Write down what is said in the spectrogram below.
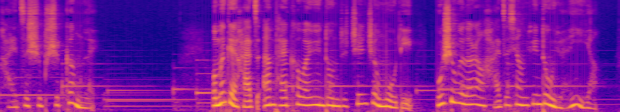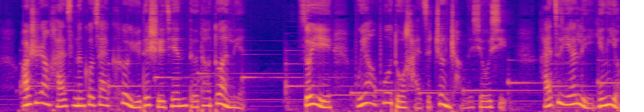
孩子是不是更累？我们给孩子安排课外运动的真正目的，不是为了让孩子像运动员一样，而是让孩子能够在课余的时间得到锻炼。所以，不要剥夺孩子正常的休息，孩子也理应有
